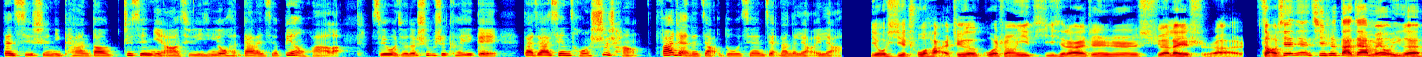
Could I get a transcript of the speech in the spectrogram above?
但其实你看到这些年啊，其实已经有很大的一些变化了。所以我觉得是不是可以给大家先从市场发展的角度先简单的聊一聊？游戏出海这个过程一提起来，真是血泪史啊！早些年其实大家没有一个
